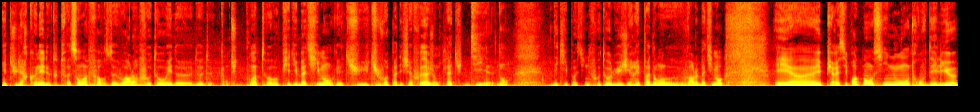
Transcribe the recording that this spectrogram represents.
et, tu les reconnais de toute façon à force de voir leurs photos et de, de- de- quand tu te pointes au pied du bâtiment que tu, tu vois pas d'échafaudage, donc là tu te dis euh, non, dès qu'il poste une photo, lui j'irai pas dans, voir le bâtiment. Et, euh, et puis réciproquement aussi, nous on trouve des lieux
